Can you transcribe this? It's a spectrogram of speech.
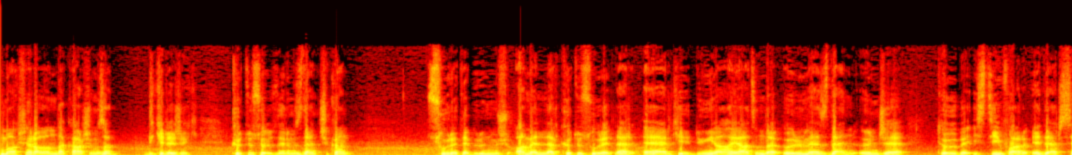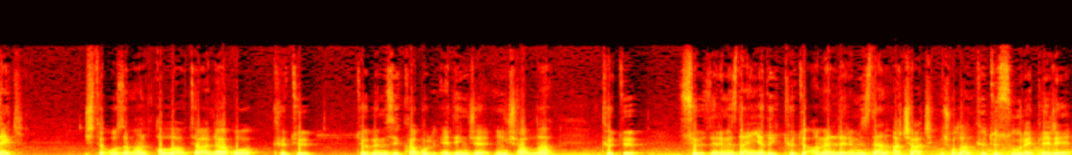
mahşer alanında karşımıza dikilecek. Kötü sözlerimizden çıkan surete bürünmüş ameller, kötü suretler eğer ki dünya hayatında ölmezden önce tövbe istiğfar edersek işte o zaman Allahu Teala o kötü tövbemizi kabul edince inşallah kötü sözlerimizden ya da kötü amellerimizden açığa çıkmış olan kötü suretleri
